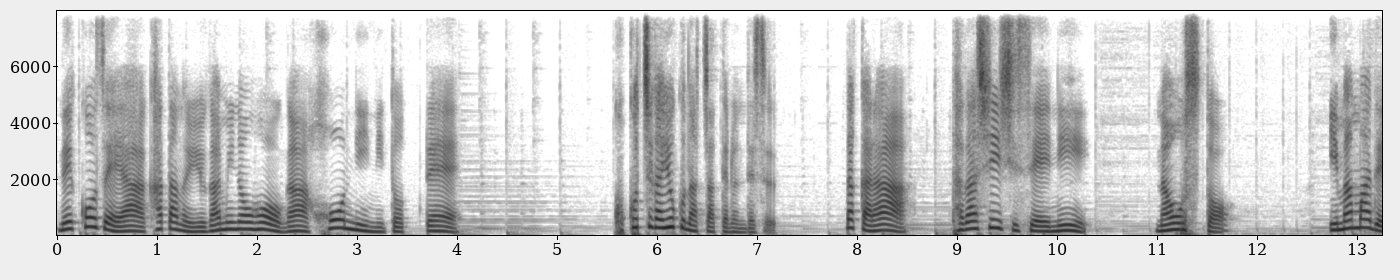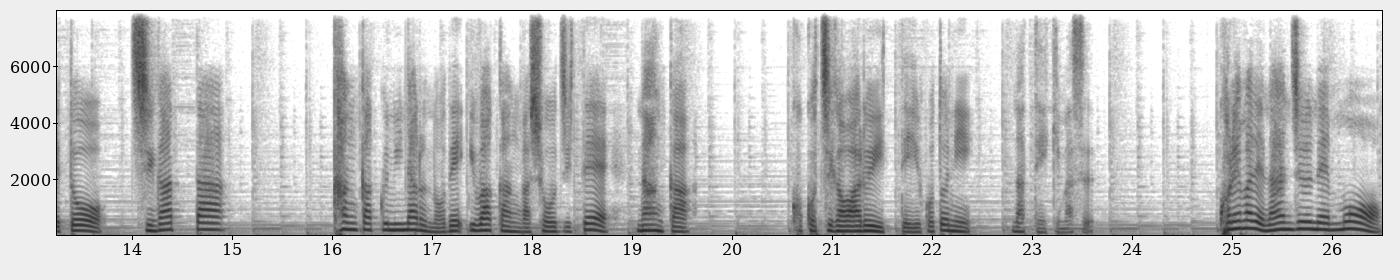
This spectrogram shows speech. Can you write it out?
猫背や肩の歪みの方が本人にとって心地が良くなっちゃってるんです。だから正しい姿勢に直すと今までと違った感覚になるので違和感が生じてなんか心地が悪いっていうことになっていきます。これまで何十年も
